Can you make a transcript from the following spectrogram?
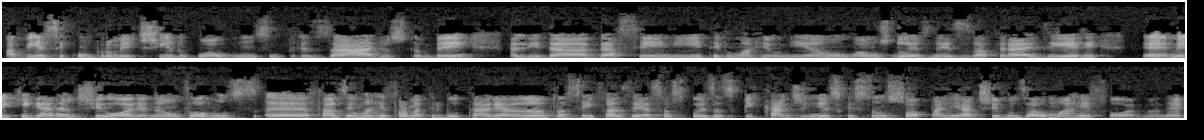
havia se comprometido com alguns empresários também, ali da, da CNI, teve uma reunião há uns dois meses atrás, e ele é, meio que garantiu, olha, não, vamos é, fazer uma reforma tributária ampla sem fazer essas coisas picadinhas que são só paliativos a uma reforma, né?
